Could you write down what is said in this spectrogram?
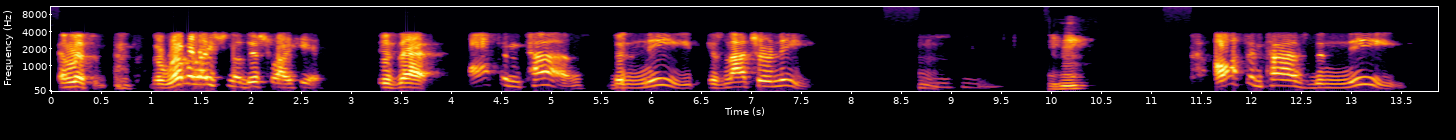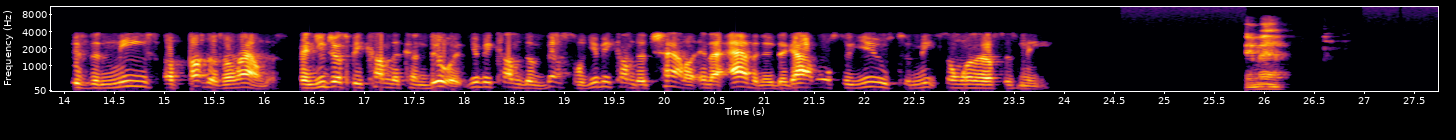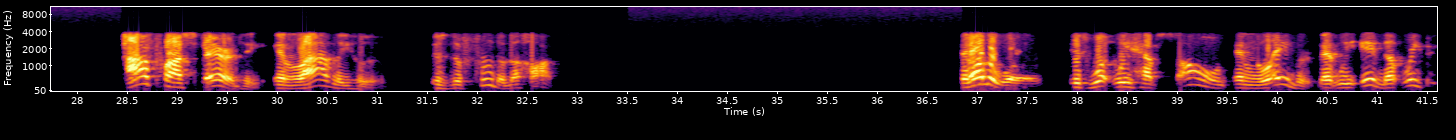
And listen, the revelation of this right here is that oftentimes the need is not your need. Mm-hmm. Mm-hmm. Oftentimes the need is the needs of others around us. And you just become the conduit. You become the vessel. You become the channel and the avenue that God wants to use to meet someone else's need. Amen. Our prosperity and livelihood is the fruit of the harvest. In other words, it's what we have sown and labored that we end up reaping.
